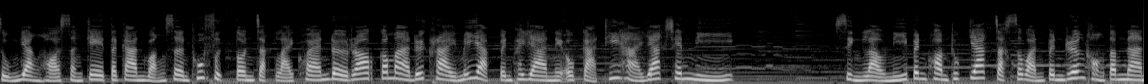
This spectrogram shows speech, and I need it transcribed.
สูงอย่างหอสังเกตการหวังเซินผู้ฝึกตนจากหลายแคว้นโดยรอบก็มาด้วยใครไม่อยากเป็นพยานในโอกาสที่หายากเช่นนี้ สิ่งเหล่านี้เป็นความทุกข์ยากจากสวรรค์เป็นเรื่องของตำนาน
